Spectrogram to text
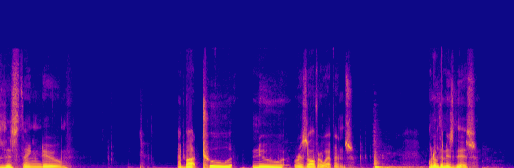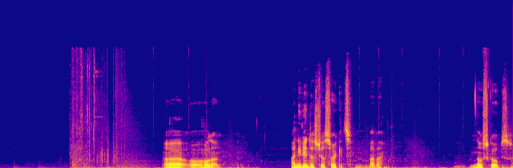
Does this thing do? I bought two new resolver weapons. One of them is this. Uh, oh, hold on. I need industrial circuits, Baba. No scopes.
